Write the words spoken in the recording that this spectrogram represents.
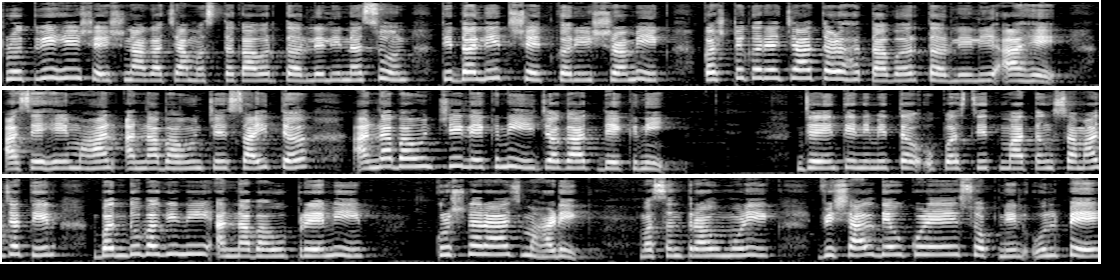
पृथ्वी ही शेषनागाच्या मस्तकावर तरलेली नसून ती दलित शेतकरी श्रमिक कष्टकऱ्याच्या तळहातावर तरलेली आहे. असे हे महान अण्णाभाऊंचे साहित्य अण्णाभाऊंची लेखणी जगात देखणी. जयंतीनिमित्त उपस्थित मातंग समाजातील बंधू भगिनी अण्णाभाऊ प्रेमी कृष्णराज महाडिक वसंतराव मुळीक विशाल देवकुळे स्वप्नील उल्पे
